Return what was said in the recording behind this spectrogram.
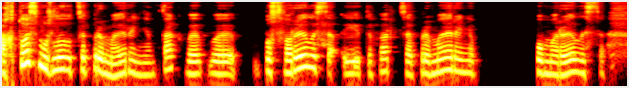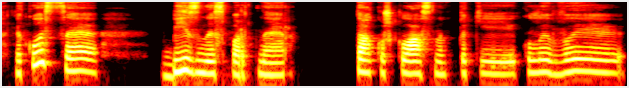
а хтось, можливо, це примирення. Так? Ви, ви посварилися, і тепер це примирення, помирилися. Для когось це бізнес-партнер. Також класно, такі, коли ви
